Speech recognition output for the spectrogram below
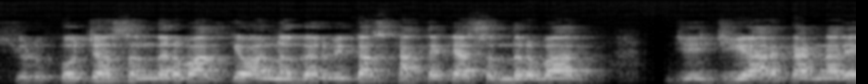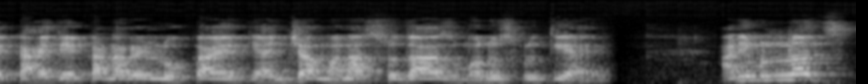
सिडकोच्या संदर्भात किंवा नगर विकास खात्याच्या संदर्भात जे जी आर काढणारे कायदे काढणारे लोक आहेत यांच्या मनात सुद्धा आज मनुस्मृती आहे. आणि म्हणूनच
